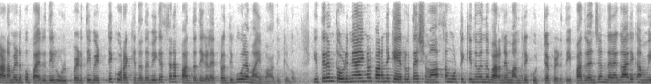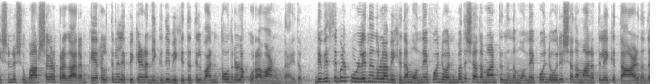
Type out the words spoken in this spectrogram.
കടമെടുപ്പ് പരിധിയിൽ ഉൾപ്പെടുത്തി വെട്ടിക്കുറയ്ക്കുന്നത് വികസന പദ്ധതികളെ പ്രതികൂലമായി ബാധിക്കുന്നു. ഇത്തരം തൊഴിലായങ്ങൾ പറഞ്ഞ് കേരളത്തെ ശ്വാസം മുട്ടിക്കുന്നുവെന്ന് പറഞ്ഞ് മന്ത്രി കുറ്റപ്പെടുത്തി. പതിനഞ്ചാം ധനകാര്യ കമ്മീഷന്റെ ശുപാർശകൾ പ്രകാരം കേരളത്തിന് ലഭിക്കേണ്ട നികുതി വിഹിതത്തിൽ വൻതോതിലുള്ള കുറവാണ് ഉണ്ടായത് ഡിവിസിബിൾ പുള്ളിൽ നിന്നുള്ള വിഹിതം ഒന്നേ പോയിന്റ് ഒൻപത് ശതമാനത്തിൽ നിന്നും ഒന്നേ പോയിന്റ് ഒരു ശതമാനത്തിലേക്ക് താഴ്ന്നത്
